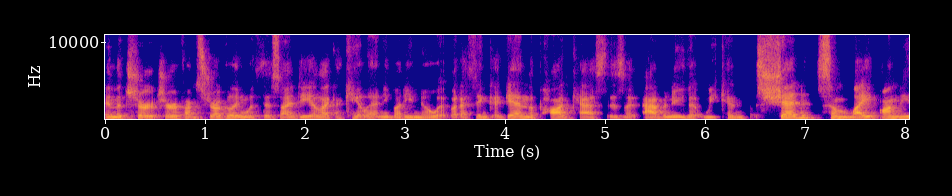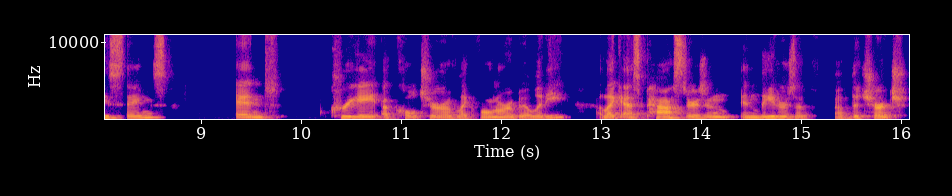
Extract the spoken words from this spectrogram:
in the church or if i'm struggling with this idea like i can't let anybody know it but i think again the podcast is an avenue that we can shed some light on these things and create a culture of like vulnerability like as pastors and, and leaders of of the church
